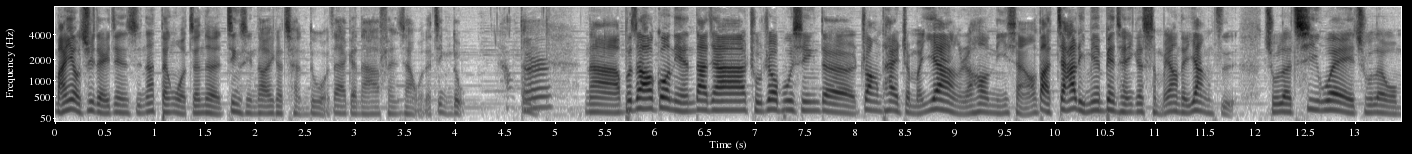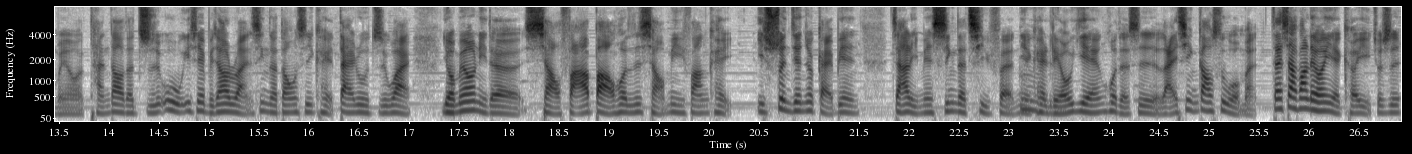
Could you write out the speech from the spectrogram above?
蛮有趣的一件事。那等我真的进行到一个程度，我再跟大家分享我的进度。好的，那不知道过年大家除旧布新的状态怎么样？然后你想要把家里面变成一个什么样的样子？除了气味，除了我们有谈到的植物，一些比较软性的东西可以带入之外，有没有你的小法宝或者是小秘方，可以一瞬间就改变家里面新的气氛？你也可以嗯留言或者是来信告诉我们，在下方留言也可以，就是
